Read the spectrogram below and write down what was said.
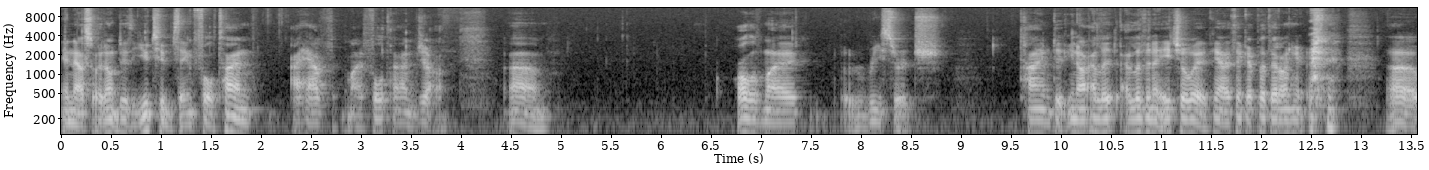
And now so i don't do the youtube thing full time i have my full-time job. Um, all of my research time to you know i, li- I live in a hoa yeah i think i put that on here uh,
